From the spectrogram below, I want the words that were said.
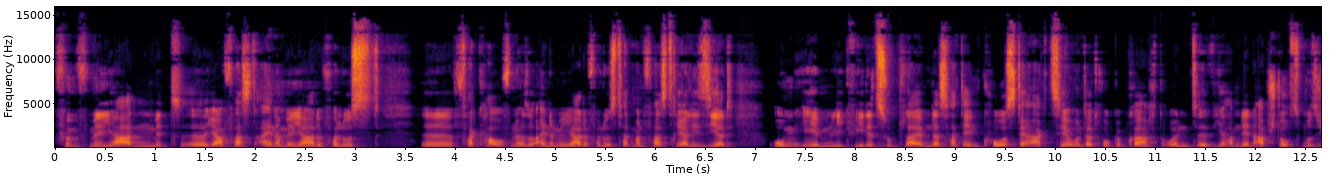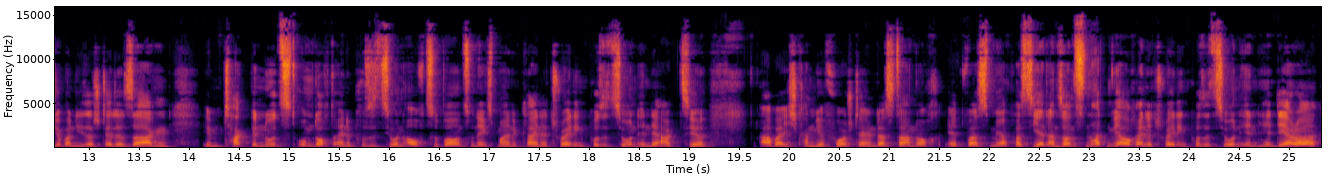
5 Milliarden mit äh, ja, fast einer Milliarde Verlust äh, verkaufen. Also eine Milliarde Verlust hat man fast realisiert um eben liquide zu bleiben. Das hat den Kurs der Aktie unter Druck gebracht und äh, wir haben den Absturz, muss ich aber an dieser Stelle sagen, im Takt genutzt, um dort eine Position aufzubauen. Zunächst mal eine kleine Trading-Position in der Aktie. Aber ich kann mir vorstellen, dass da noch etwas mehr passiert. Ansonsten hatten wir auch eine Trading-Position in Hedera,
